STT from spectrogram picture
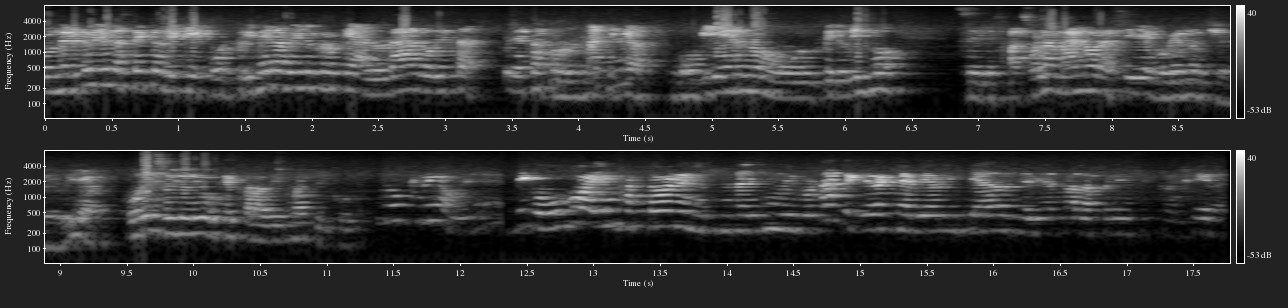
Pero me refiero al aspecto de que por primera vez yo creo que a lo largo de esta, de esta problemática, gobierno o periodismo, se les pasó la mano ahora sí el gobierno de Echeverría. Por eso yo digo que es paradigmático. No creo, ¿eh? Digo, hubo ahí un factor en el 68 muy importante, que era que había olimpiadas y había toda la prensa extranjera.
